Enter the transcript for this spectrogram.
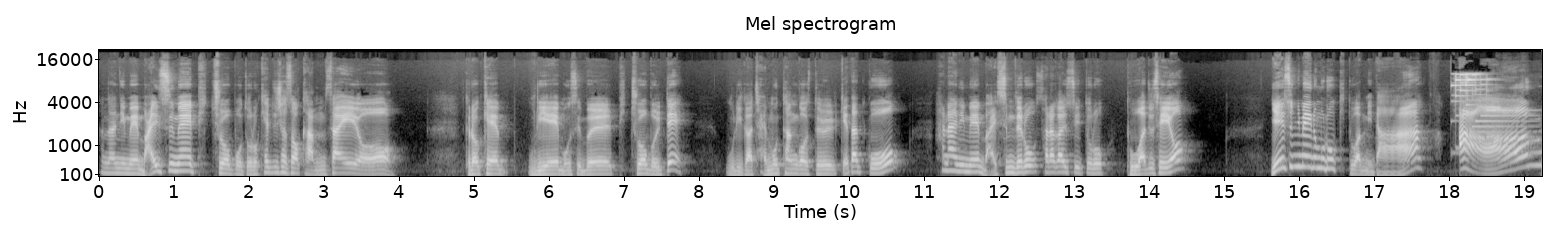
하나님의 말씀에 비추어 보도록 해주셔서 감사해요. 그렇게 우리의 모습을 비추어 볼 때 우리가 잘못한 것을 깨닫고 하나님의 말씀대로 살아갈 수 있도록 도와주세요. 예수님의 이름으로 기도합니다. 아멘!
